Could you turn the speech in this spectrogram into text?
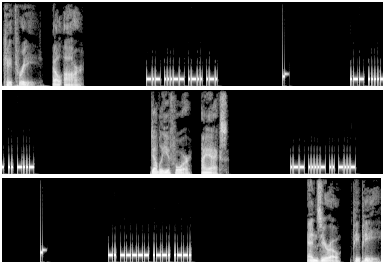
K3, LR. W4, IX. N0, PP.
